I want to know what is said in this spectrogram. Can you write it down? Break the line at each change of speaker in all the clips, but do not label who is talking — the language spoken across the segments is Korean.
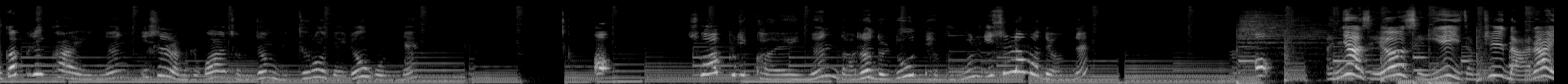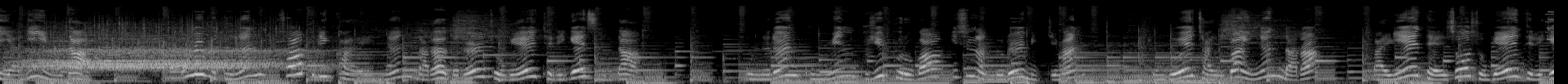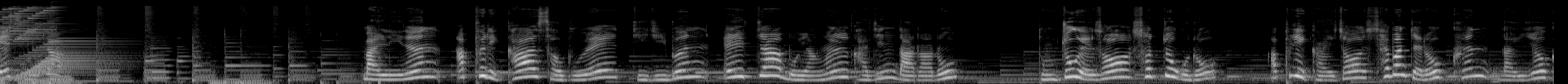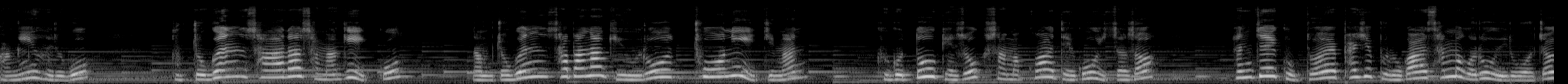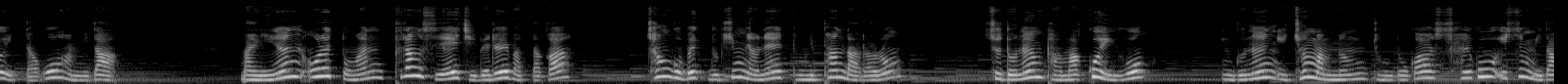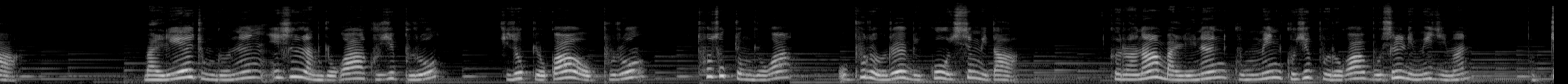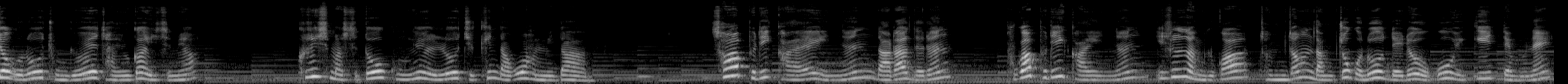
북아프리카에 있는 이슬람교가 점점 밑으로 내려오고 있네. 어, 소아프리카에 있는 나라들도 대부분 이슬람화되었네. 어, 안녕하세요. 제2의 237 나라 이야기입니다. 오늘부터는 소아프리카에 있는 나라들을 소개해 드리겠습니다. 오늘은 국민 90%가 이슬람교를 믿지만 종교의 자유가 있는 나라 말리에 대해서 소개해 드리겠습니다. 말리는 아프리카 서부에 뒤집은 L자 모양을 가진 나라로 동쪽에서 서쪽으로 아프리카에서 세 번째로 큰 나이저 강이 흐르고 북쪽은 사하라 사막이 있고 남쪽은 사바나 기후로 초원이 있지만 그곳도 계속 사막화되고 있어서 현재 국토의 80%가 사막으로 이루어져 있다고 합니다. 말리는 오랫동안 프랑스의 지배를 받다가 1960년에 독립한 나라로 수도는 바마코이고 인구는 2천만 명 정도가 살고 있습니다. 말리의 종교는 이슬람교가 90%, 기독교가 5%, 토속 종교가 5%를 믿고 있습니다. 그러나 말리는 국민 90%가 무슬림이지만 법적으로 종교의 자유가 있으며 크리스마스도 공휴일로 지킨다고 합니다. 서아프리카에 있는 나라들은 북아프리카에 있는 이슬람교가 점점 남쪽으로 내려오고 있기 때문에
